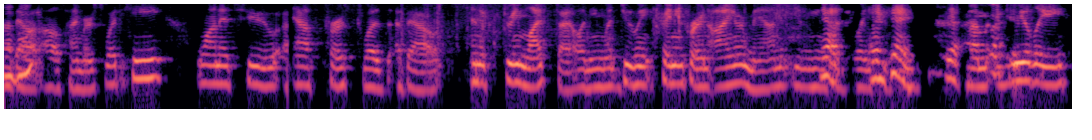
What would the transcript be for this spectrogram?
mm-hmm. about alzheimer's what he wanted to ask first was about an extreme lifestyle. I mean, when doing training for an Ironman, it means yeah. okay. yeah. Um, okay. really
